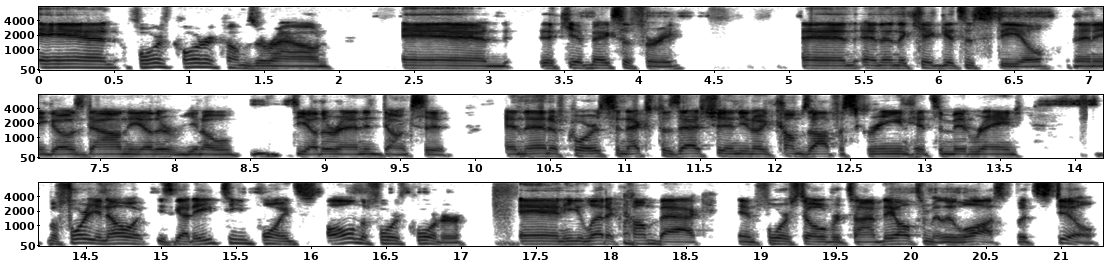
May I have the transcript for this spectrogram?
And fourth quarter comes around, and the kid makes a three, and and then the kid gets a steal, and he goes down the other, you know, the other end and dunks it. And then, of course, the next possession, you know, he comes off a screen, hits a mid range before you know it, he's got 18 points all in the fourth quarter, and he led a comeback and forced overtime. They ultimately lost, but still,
